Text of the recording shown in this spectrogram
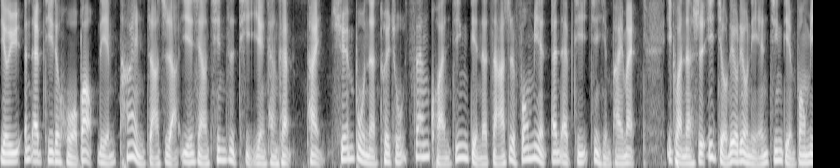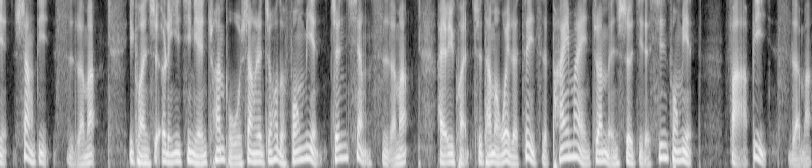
由于 NFT 的火爆，连 Time 杂志啊也想亲自体验看看。Time 宣布呢，推出三款经典的杂志封面 NFT 进行拍卖，一款呢是一九六六年经典封面《上帝死了吗》，一款是二零一七年川普上任之后的封面《真相死了吗》，还有一款是他们为了这次拍卖专门设计的新封面《法币死了吗》。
